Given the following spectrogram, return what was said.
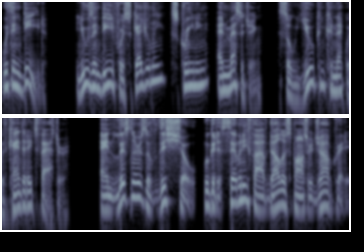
with Indeed. Use Indeed for scheduling, screening, and messaging so you can connect with candidates faster. And listeners of this show will get a $75 sponsored job credit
